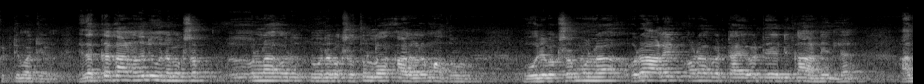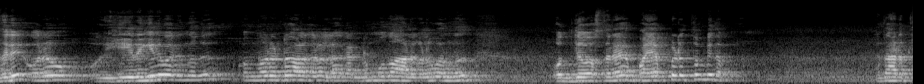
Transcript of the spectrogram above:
കിട്ടിമാറ്റിയാണ് ഇതൊക്കെ കാണുന്നത് ന്യൂനപക്ഷം ഉള്ള ഒരു ന്യൂനപക്ഷത്തുള്ള ആളുകൾ മാത്രമേ ഉള്ളൂ. ഭൂരിപക്ഷമുള്ള ഒരാളെയും അവിടെ വെട്ടായി വെട്ടിയായിട്ട് കാണുന്നില്ല. അതിൽ ഓരോ ഹീറിങ്ങിൽ വരുന്നത് ഒന്നോ രണ്ടോ ആളുകളല്ല രണ്ടും മൂന്നോ ആളുകൾ വന്ന് ഉദ്യോഗസ്ഥരെ ഭയപ്പെടുത്തും വിധം. അത് അടുത്ത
